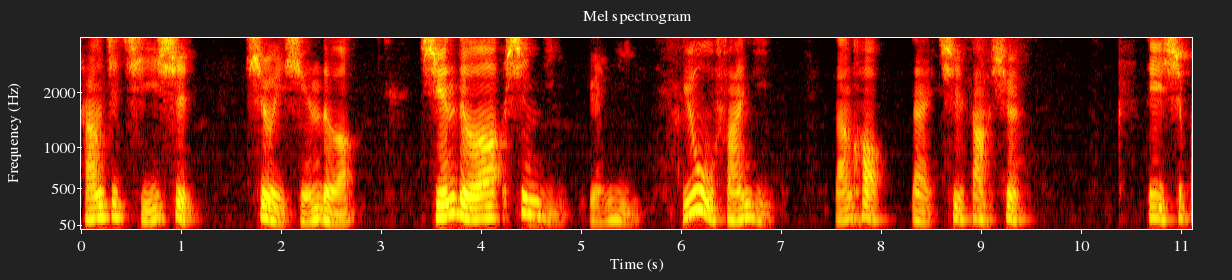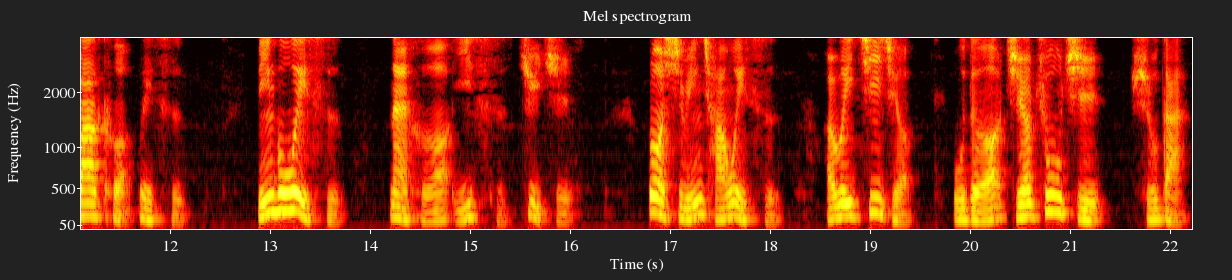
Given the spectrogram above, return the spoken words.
常知其事，是谓玄德。玄德深矣，远矣，于物反矣，然后乃至大顺。第十八课未死，民不畏死，奈何以死惧之？若使民常畏死而为饥者，吾得执而诛之，孰敢？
